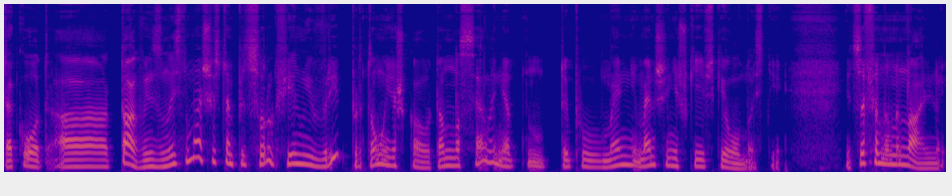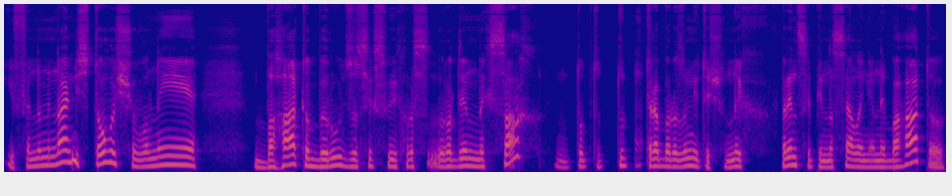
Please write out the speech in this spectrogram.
Так от, а так, він знімає щось там під 40 фільмів в рік, при тому я ж кажу, там населення, ну, типу, менше, ніж в Київській області. І це феноменально. І феноменальність того, що вони багато беруть з цих своїх родинних саг. Тобто тут треба розуміти, що в них принципі, населення небагато.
